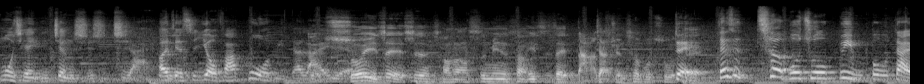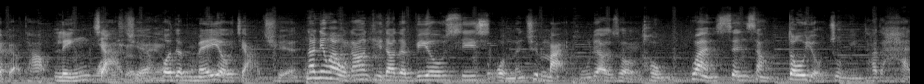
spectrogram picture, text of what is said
目前已经证实是致癌，而且是诱发过敏的来源。所以这也是常常市面上一直在打甲醛测不出。对，但是测不出，并不代表它零甲醛或者没有甲醛。那另外我刚刚提到的 VOC，是我们去买涂料的时候，桶罐身上都有注明它的含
